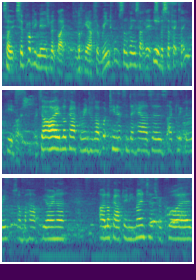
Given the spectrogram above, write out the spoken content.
So, so property management, like looking after rentals and things like that Yes. specifically? Yes. Right, okay. So I look after rentals. I put tenants into houses. I collect the rent on behalf of the owner. I look after any maintenance required.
